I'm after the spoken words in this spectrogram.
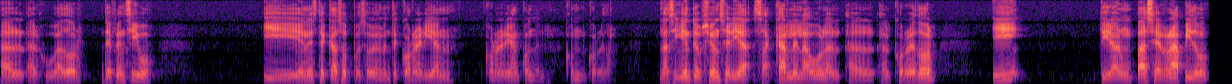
al, jugador defensivo. Y en este caso, pues obviamente correrían, correrían con, el, con el corredor. La siguiente opción sería sacarle la bola al, al corredor y tirar un pase rápido.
